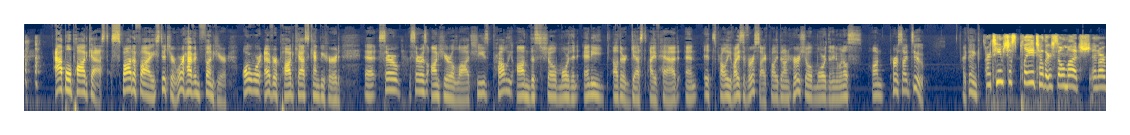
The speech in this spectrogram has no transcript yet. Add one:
Apple Podcast, Spotify, Stitcher. We're having fun here, or wherever podcasts can be heard. Uh, Sarah, Sarah's on here a lot. She's probably on this show more than any other guest I've had, and it's probably vice versa. I've probably been on her show more than anyone else on her side too. I think. Our teams just play each other so much, and our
